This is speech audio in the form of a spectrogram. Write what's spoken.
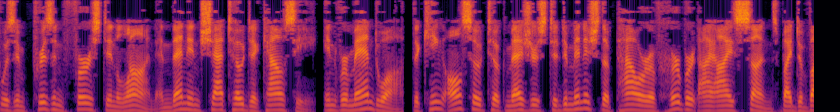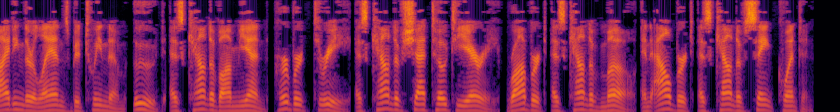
was imprisoned first in Laon and then in Château de Coucy. In Vermandois, the king also took measures to diminish the power of Herbert II's sons by dividing their lands between them, Eudes as Count of Amiens, Herbert III as Count of Château-Thierry, Robert as Count of Meaux and Albert as Count of Saint-Quentin.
